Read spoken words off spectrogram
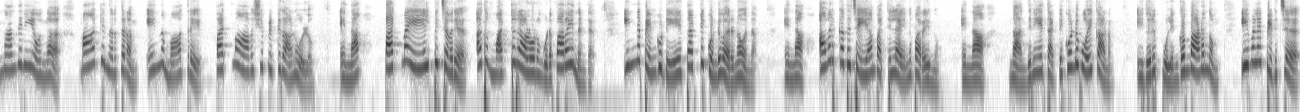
നന്ദിനിയെ ഒന്ന് മാറ്റി നിർത്തണം എന്ന് മാത്രമേ പത്മ ആവശ്യപ്പെട്ട് കാണുള്ളൂ എന്നാ പത്മ ഏൽപ്പിച്ചവര് അത് മറ്റൊരാളോടും കൂടെ പറയുന്നുണ്ട്. ഇന്ന പെൺകുട്ടിയെ തട്ടിക്കൊണ്ടുവരണമെന്ന് എന്നാ അവർക്കത് ചെയ്യാൻ പറ്റില്ല എന്ന് പറയുന്നു. എന്നാ നന്ദിനിയെ തട്ടിക്കൊണ്ടുപോയി കാണും. ഇതൊരു പുളിങ്കൊമ്പാണെന്നും ഇവളെ പിടിച്ച്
